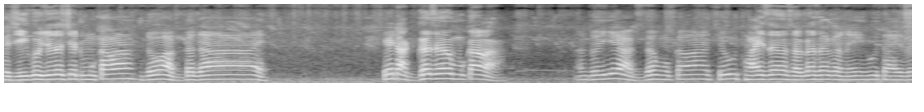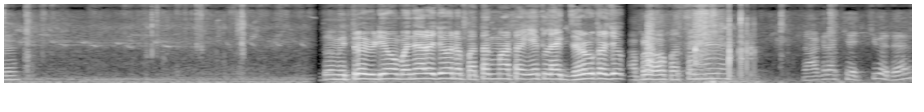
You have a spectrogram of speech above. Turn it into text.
તો જીગો જોતો છેટ મુકાવા? જો આગળ જાય. છેટ આગળ જાય મુકાવા. અને જોઈએ અગ્ગ મુકાવા કેવું થાય છે? સગા સગા નહીં, શું થાય છે? તો મિત્રો, વિડીયોમાં બન્યા રહેજો અને પતંગ માટે એક લાઈક જરૂર કરજો. આપણે હવે પતંગને રાગરા ખેંચ્યું વધારે.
